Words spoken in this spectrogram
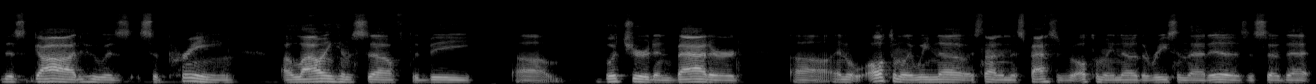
this God who is supreme, allowing Himself to be um, butchered and battered. Uh, and ultimately, we know it's not in this passage, but ultimately know the reason that is is so that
